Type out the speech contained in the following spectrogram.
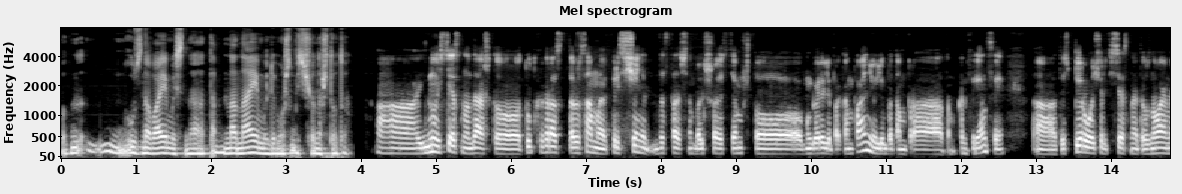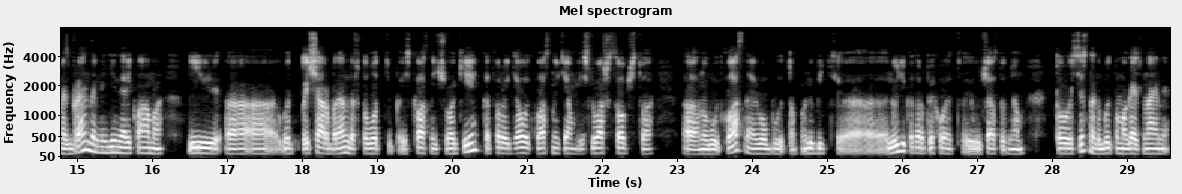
узнаваемость на, там, на найм или, может быть, еще на что-то? А, ну, естественно, да, что тут как раз то же самое пересечение достаточно большое с тем, что мы говорили про компанию, либо там про там, конференции. А, то есть, в первую очередь, естественно, это узнаваемость бренда, медийная реклама и э, вот HR бренда, что вот типа есть классные чуваки, которые делают классную тему. Если ваше сообщество э, ну, будет классное, его будут там, любить э, люди, которые приходят и участвуют в нем, то, естественно, это будет помогать в найме.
